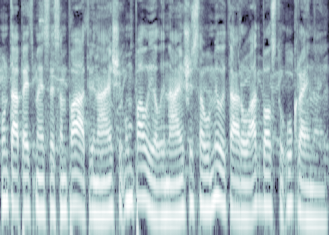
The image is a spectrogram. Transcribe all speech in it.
un tāpēc mēs esam pātrinājuši un palielinājuši savu militāro atbalstu Ukrainai.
